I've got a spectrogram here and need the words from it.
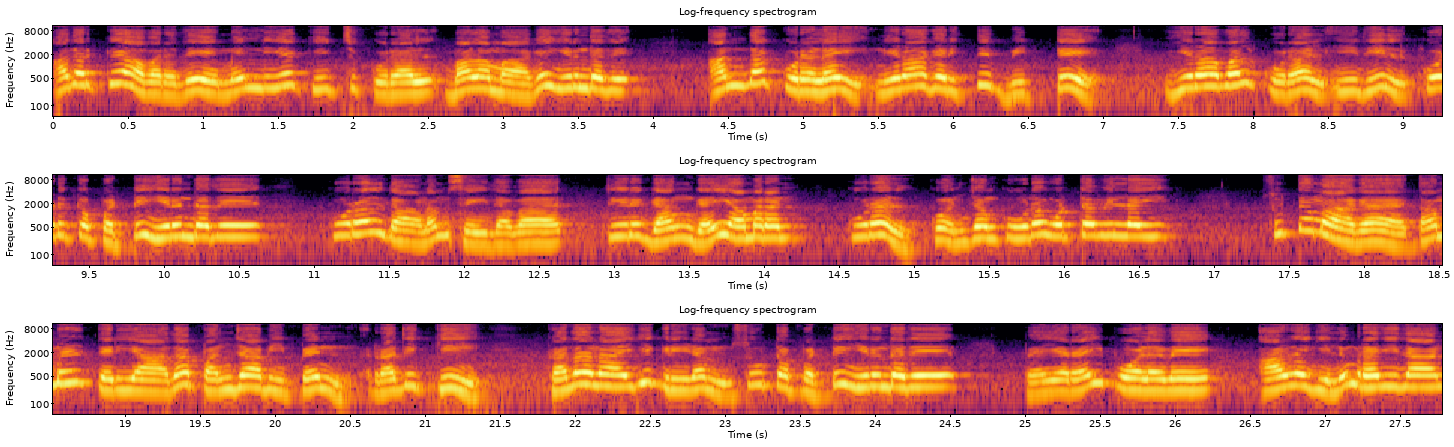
அதற்கு அவரது மெல்லிய கீச்சு குரல் பலமாக இருந்தது. அந்த குரலை நிராகரித்து விட்டு இரவல் குரல் இதில் கொடுக்கப்பட்டு இருந்தது. குரல் தானம் செய்தவர் திரு கங்கை அமரன். குரல் கொஞ்சம் கூட ஒட்டவில்லை. சுத்தமாக தமிழ் தெரியாத பஞ்சாபி பெண் ரதிக்கு கதாநாயகி கிரீடம் சூட்டப்பட்டு இருந்தது. பெயரை போலவே அழகிலும் ரதிதான்.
